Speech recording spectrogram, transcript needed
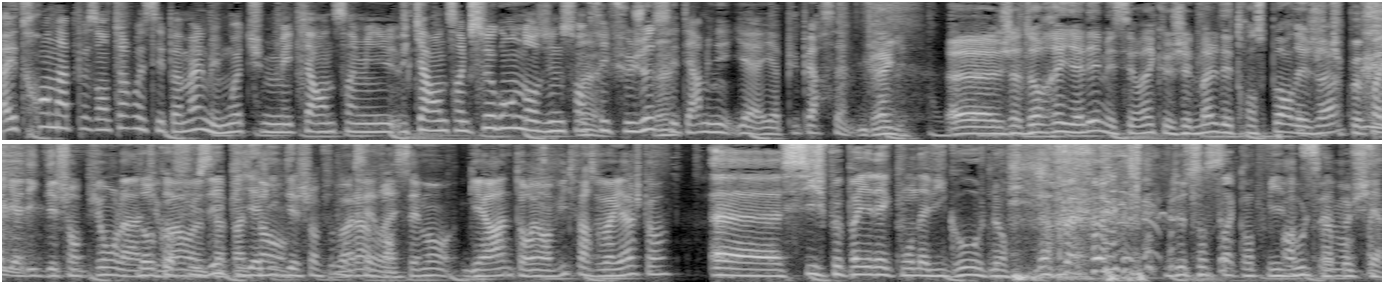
À être en apesanteur, ouais, c'est pas mal, mais moi, tu me mets 45 minutes, 45 secondes dans une centrifugeuse, ouais. c'est terminé. Il y a, y a plus personne. Greg, Euh, J'adorerais y aller, mais c'est vrai que j'ai le mal des transports déjà. tu peux pas, il y a Ligue des Champions là. Donc tu vois, en fusée, puis il y a. Ligue des Champions, donc Voilà, c'est vrai. forcément. Guérin, t'aurais envie de faire ce voyage, toi? Euh, si je peux pas y aller avec mon Navigo, non. 250 000 boules, c'est un peu cher.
